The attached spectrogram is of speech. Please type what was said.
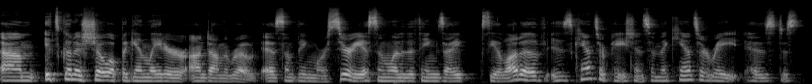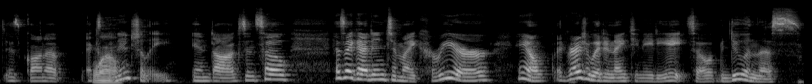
um, it's going to show up again later on down the road as something more serious and one of the things i see a lot of is cancer patients and the cancer rate has just has gone up exponentially wow. in dogs and so as i got into my career you know i graduated in 1988 so i've been doing this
